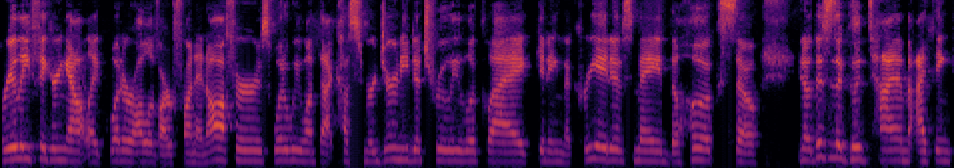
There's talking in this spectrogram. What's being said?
really figuring out like what are all of our front end offers what do we want that customer journey to truly look like getting the creatives made the hooks so you know this is a good time i think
